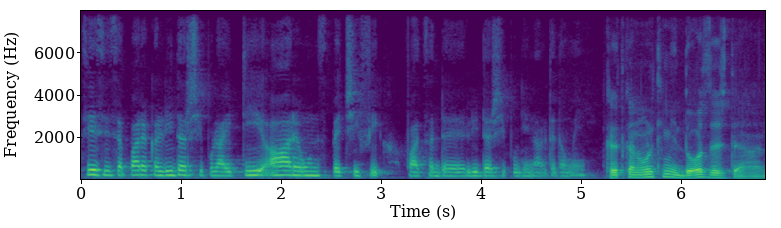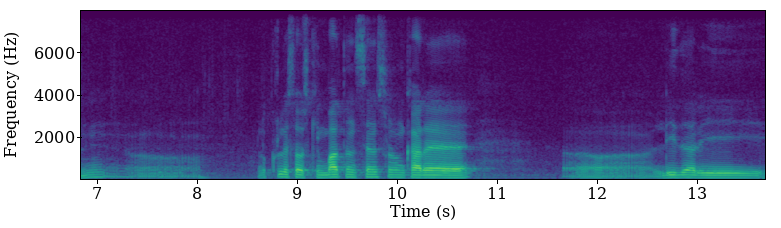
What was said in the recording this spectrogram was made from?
ție ți se pare că leadershipul IT are un specific față de leadershipul din alte domenii? Cred că în ultimii 20 de ani uh, lucrurile s-au schimbat în sensul în care liderii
